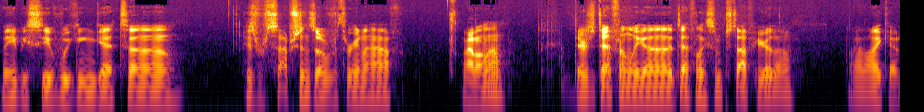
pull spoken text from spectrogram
maybe see if we can get uh his receptions over three and a half. I don't know. There's definitely uh definitely some stuff here though. I like it.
